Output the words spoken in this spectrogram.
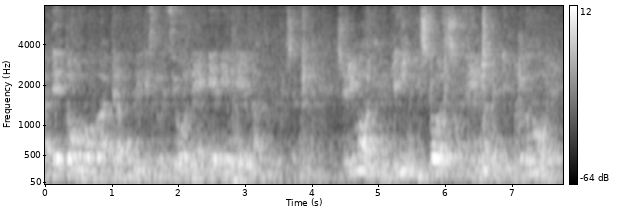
insomma, l'addetto della pubblica istruzione e, e della cerimonia, anche lì un discorso, firma del libro d'onore.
